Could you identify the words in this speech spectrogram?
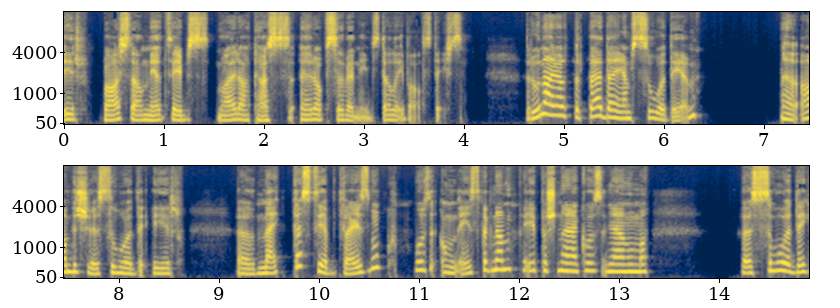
ir pārstāvniecības vairākās Eiropas Savienības dalībvalstīs. Runājot par pēdējiem sodiem, abi šie sodi ir Metas, jeb Facebook uz, un Instagram īpašnieku uzņēmuma sodi.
